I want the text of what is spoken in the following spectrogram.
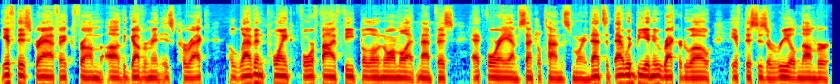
If this graphic from uh, the government is correct, 11.45 feet below normal at Memphis at 4 a.m. Central Time this morning. That's that would be a new record low if this is a real number.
